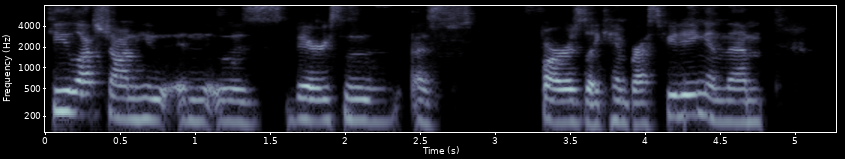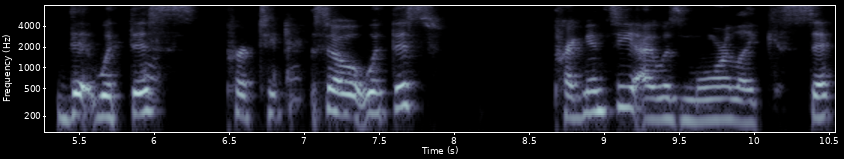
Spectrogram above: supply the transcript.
he latched on he and it was very smooth as far as like him breastfeeding and then that with this particular so with this pregnancy i was more like sick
